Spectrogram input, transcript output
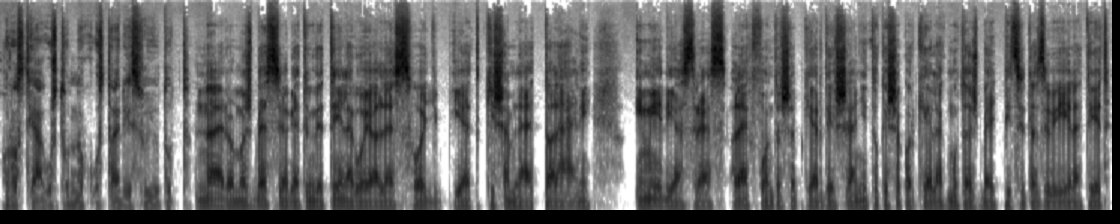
Haraszti Ágostonnak osztályrészről jutott. Na erről most beszélgetünk, de tényleg olyan lesz, hogy ilyet ki sem lehet találni. Én média stressz, a legfontosabb kérdéssel nyitok, és akkor kérlek mutasd be egy picit az ő életét.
